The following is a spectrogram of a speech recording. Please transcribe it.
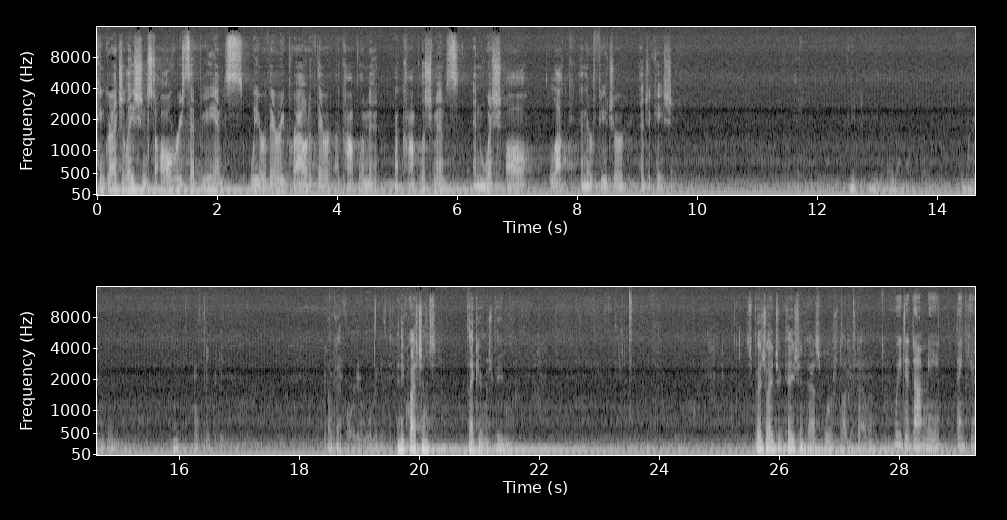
Congratulations to all recipients. We are very proud of their accomplishments and wish all luck in their future education. I don't think we do. Because Okay. they've already awarded it. Any questions? Thank you, Ms. Peden. Special Education Task Force, Dr. Statler. We did not meet. Thank you.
